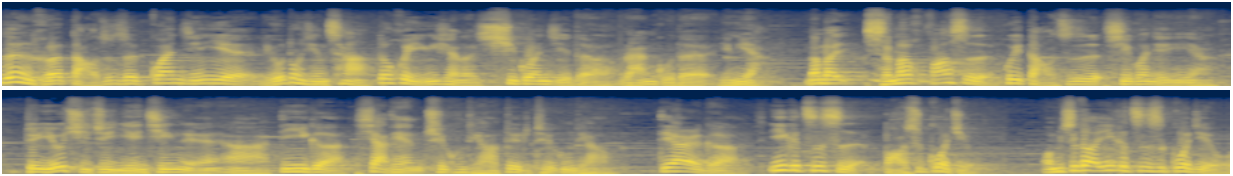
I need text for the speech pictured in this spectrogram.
任何导致这关节液流动性差，都会影响到膝关节的软骨的营养。那么什么方式会导致膝关节营养？对，尤其对年轻人啊，第一个夏天吹空调，对着吹空调；第二个，一个姿势保持过久。我们知道，一个姿势过久，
